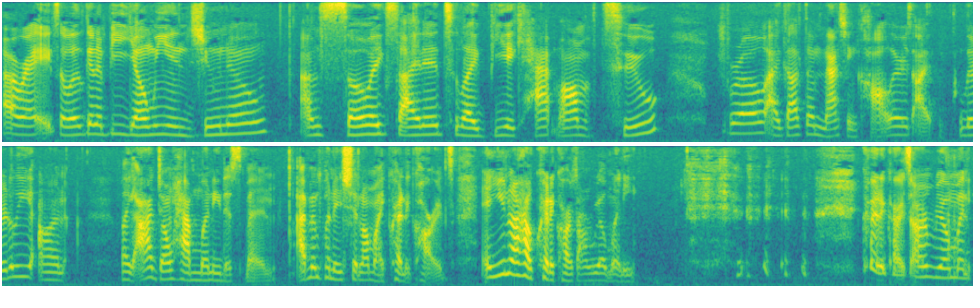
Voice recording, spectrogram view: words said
All right, so it's gonna be Yomi and Juno. I'm so excited to like be a cat mom of two, bro. I got them matching collars. I literally on, like, I don't have money to spend. I've been putting shit on my credit cards, and you know how credit cards aren't real money. credit cards aren't real money.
